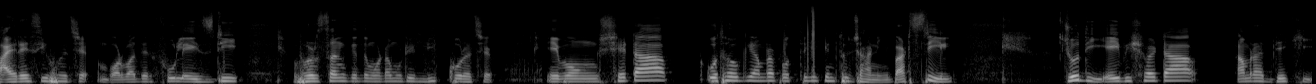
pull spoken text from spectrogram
পাইরেসি হয়েছে, বরবাদের ফুল এইচডি ভার্সন কিন্তু মোটামুটি লিক করেছে এবং সেটা কোথাও গিয়ে আমরা প্রত্যেকে কিন্তু জানি। বাট স্টিল যদি এই বিষয়টা আমরা দেখি,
